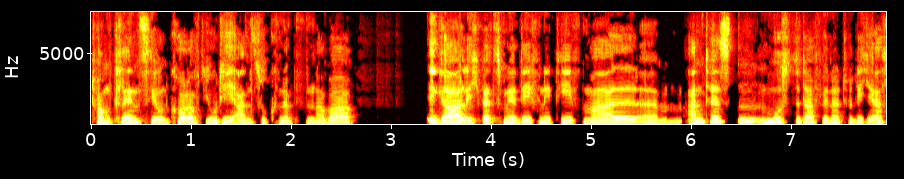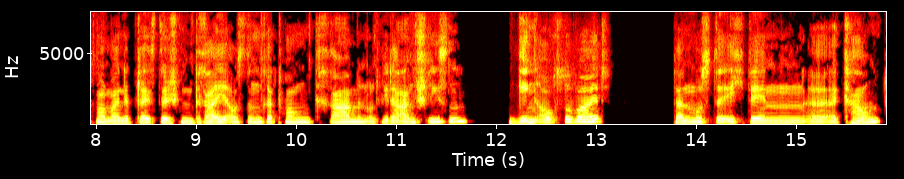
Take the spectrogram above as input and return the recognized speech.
Tom Clancy und Call of Duty anzuknüpfen. Aber egal, ich werde es mir definitiv mal ähm, antesten, musste dafür natürlich erstmal meine PlayStation 3 aus dem Karton kramen und wieder anschließen. Ging auch soweit. Dann musste ich den äh, Account,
